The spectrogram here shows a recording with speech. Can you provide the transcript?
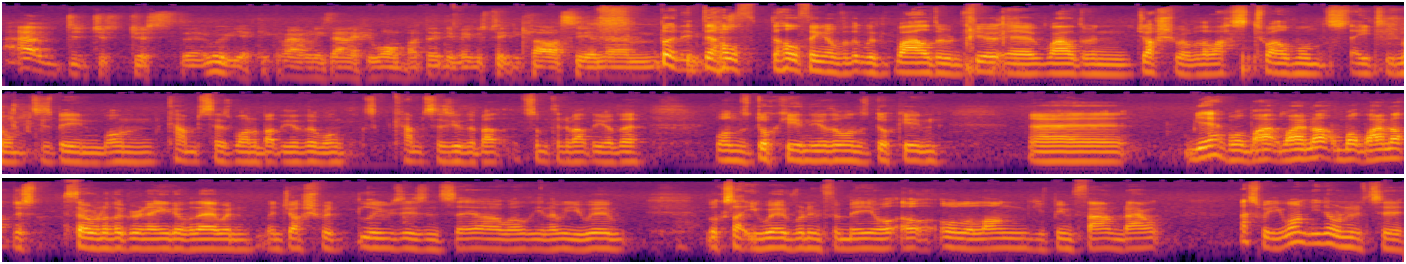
uh, just just uh, well, yeah, kick him out when he's down if you want. But they didn't think it was particularly classy. And um, But the whole the whole thing over the, with Wilder and Fu uh, Wilder and Joshua over the last twelve months, eighteen months has been one camp says one about the other, one camp says the other about something about the other. One's ducking, the other one's ducking. Uh, yeah, well, why, why not? Well, why not just throw another grenade over there when, when Joshua loses and say, oh well, you know, you were looks like you were running for me all, all, all along. You've been found out. That's what you want. You don't want to.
